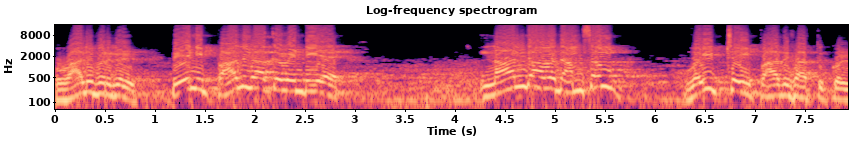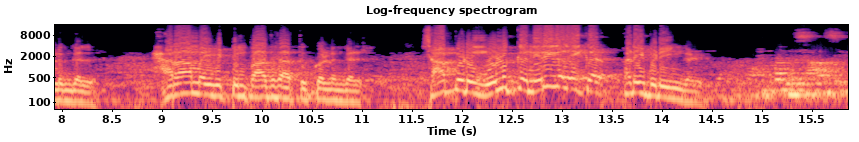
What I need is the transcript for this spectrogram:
வாலிபர்கள் பேணி பாதுகாக்க வேண்டிய நான்காவது அம்சம் வயிற்றை பாதுகாத்துக் கொள்ளுங்கள். ஹராமை விட்டும் பாதுகாத்துக் கொள்ளுங்கள். சாப்பிடும் ஒழுக்க நெறிகளை க- கடைபிடியுங்கள். சாசி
